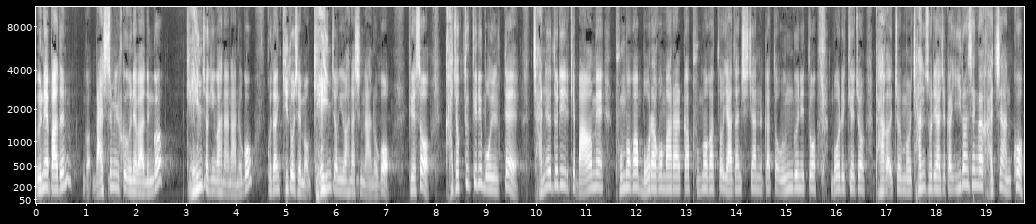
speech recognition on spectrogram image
은혜 받은 거, 말씀 읽고 은혜 받은 거 개인적인 거 하나 나누고 그다음 기도 제목 개인적인 거 하나씩 나누고 그래서 가족들끼리 모일 때 자녀들이 이렇게 마음에 부모가 뭐라고 말할까 부모가 또 야단치지 않을까 또 은근히 또 뭐 이렇게 좀좀뭐 잔소리 하질까 이런 생각 갖지 않고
